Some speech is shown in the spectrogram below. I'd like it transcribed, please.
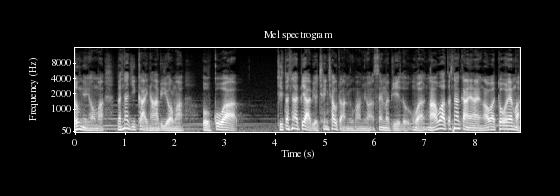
လုံနေရောမှလက်နက်ကြီးကင်နာပြီးရောမှဟိုကိုကဒီတနတ်ပြပြီးချိန်ချောက်တာမျိုးပါမျိုးအဆင်မပြေလို့ဟိုကငါကတနတ်ကန်ရရင်ငါကတော့ထဲမှာ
